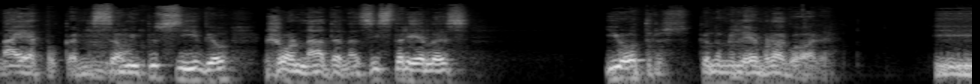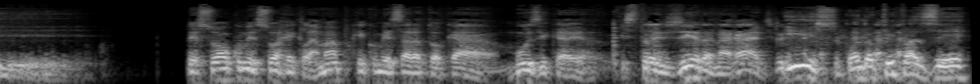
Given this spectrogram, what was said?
Na época, Missão Impossível, Jornada nas Estrelas e outros que eu não me lembro agora. E O pessoal começou a reclamar porque começaram a tocar música estrangeira na rádio. Isso, quando eu fui fazer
